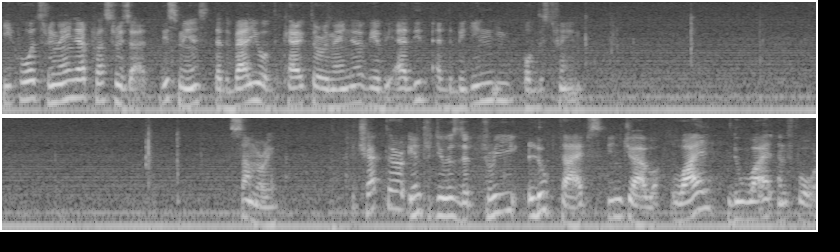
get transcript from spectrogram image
equals remainder plus result. This means that the value of the character remainder will be added at the beginning of the string. Summary The chapter introduced the three loop types in Java, while, do while and for.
